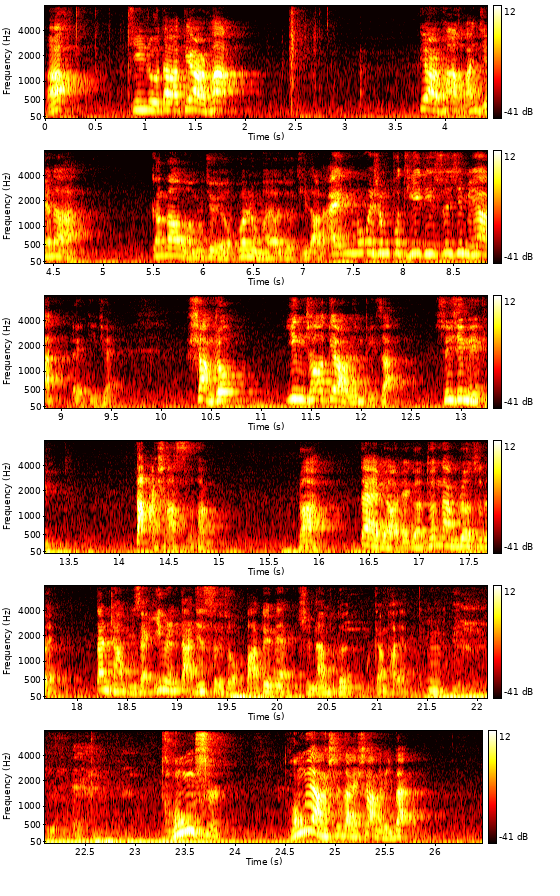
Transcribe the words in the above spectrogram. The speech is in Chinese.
好，进入到第二趴。第二趴环节呢，刚刚我们就有观众朋友就提到了，哎，你们为什么不提一提孙兴民啊？对，的确，上周英超第二轮比赛，孙兴民大杀四方，是吧？代表这个托特纳姆热刺队单场比赛一个人打进四个球，把对面是南普顿干趴下。嗯。同时，同样是在上个礼拜，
